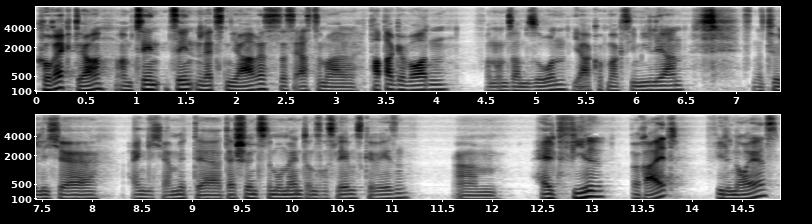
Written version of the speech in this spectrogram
Korrekt, ja. Am 10. 10. letzten Jahres das erste Mal Papa geworden von unserem Sohn Jakob Maximilian. Ist natürlich äh, eigentlich ja mit der, der schönste Moment unseres Lebens gewesen. Ähm, hält viel bereit, viel Neues,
